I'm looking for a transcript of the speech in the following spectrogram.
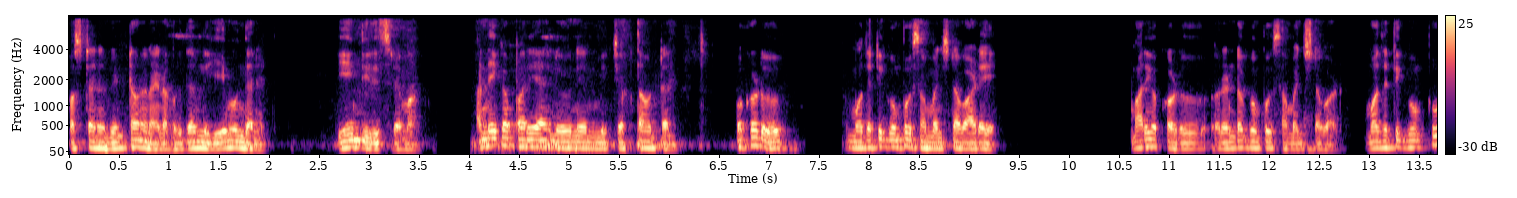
ఫస్ట్ ఆయన వింటాను ఆయన హృదయంలో ఏముందని ఏంది ఇది శ్రమ? అనేక పర్యాయాలు నేను మీకు చెప్తా ఉంటాను. ఒకడు మొదటి గుంపుకు సంబంధించిన వాడే. మరి ఒకడు రెండో గుంపుకు సంబంధించిన వాడు. మొదటి గుంపు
